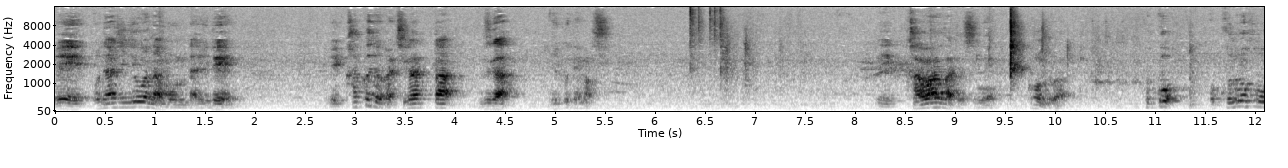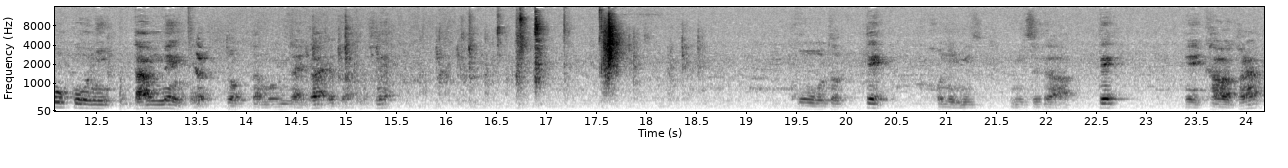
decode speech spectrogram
えー、同じような問題で、え角度が違った図がよく出ます、え川がですね今度はこここの方向に断面を取った問題がよくありますね。こう取ってここに水があって、え川から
